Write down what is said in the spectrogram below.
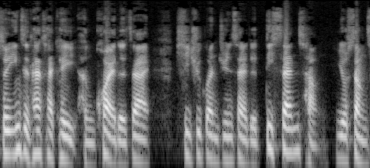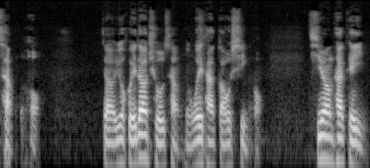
所以，因此他才可以很快的在西区冠军赛的第三场又上场了哦，叫又回到球场，很为他高兴哦。希望他可以，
